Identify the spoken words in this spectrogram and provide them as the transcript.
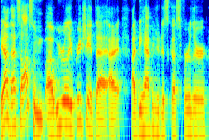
Yeah, that's awesome. Uh, we really appreciate that. I, I'd be happy to discuss further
